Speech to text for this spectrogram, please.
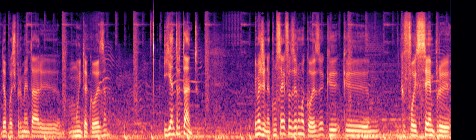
deu para experimentar uh, muita coisa. E entretanto, imagina, comecei a fazer uma coisa que, que, que foi sempre.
